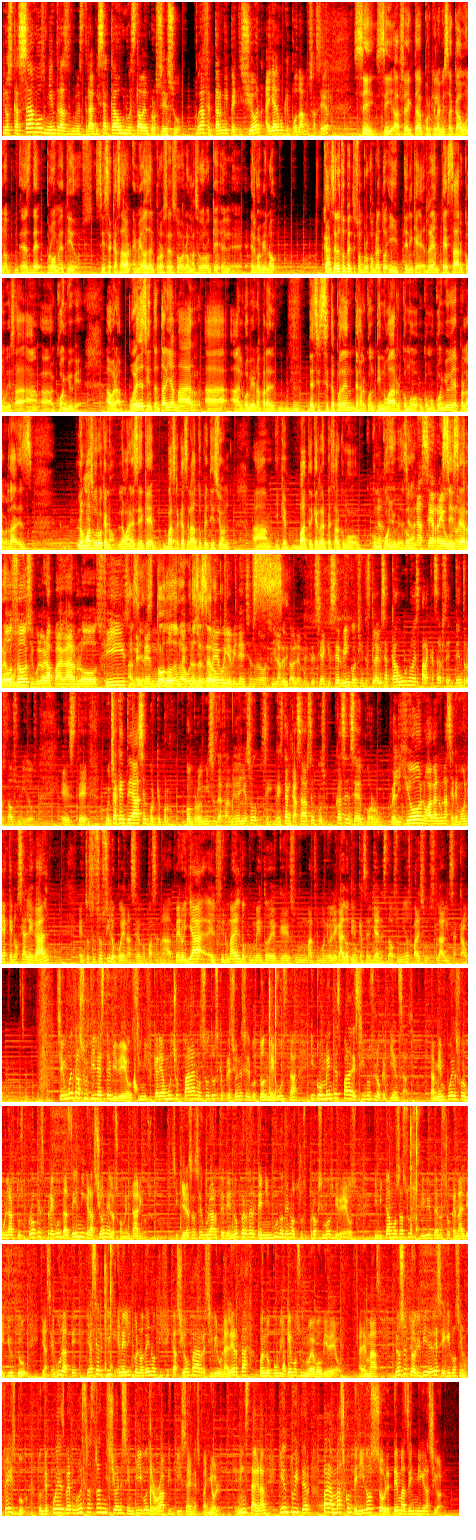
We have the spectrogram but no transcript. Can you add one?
Nos casamos mientras nuestra visa K1 estaba en proceso. ¿Puede afectar mi petición? ¿Hay algo que podamos hacer? Sí, sí afecta porque la visa K1 es de prometidos. Si se casaron en medio del proceso, lo más seguro que el, eh, gobierno cancele tu petición por completo y tienen que reempezar como visa a, cónyuge. Ahora, puedes intentar llamar al gobierno para decir si te pueden dejar continuar como, como cónyuge, pero la verdad es lo más seguro que no. Le van a decir que va a ser cancelada tu petición y que va a tener que reempezar como, como cónyuges. Como una CR1, sí, CR1. y volver a pagar los fees y meter todo de nuevo desde cero. Nuevo y evidencias nuevas. Sí, lamentablemente. Sí, hay que ser bien conscientes que la visa K1 es para casarse dentro de Estados Unidos. Este, mucha gente hace porque por compromisos de familia y eso, si necesitan casarse, pues cásense por religión o hagan una ceremonia que no sea legal entonces eso sí lo pueden hacer, no pasa nada. Pero ya el firmar el documento de que es un matrimonio legal lo tienen que hacer ya en Estados Unidos, para eso es la visa k Si encuentras útil este video, significaría mucho para nosotros que presiones el botón me gusta y comentes para decirnos lo que piensas. También puedes formular tus propias preguntas de inmigración en los comentarios. Si quieres asegurarte de no perderte ninguno de nuestros próximos videos, te invitamos a suscribirte a nuestro canal de YouTube y asegúrate de hacer clic en el icono de notificación para recibir una alerta cuando publiquemos un nuevo video. Además, no se te olvide de seguirnos en Facebook, donde puedes ver nuestras transmisiones en vivo de Rapid Visa en español, en Instagram y en Twitter para más contenidos sobre temas de inmigración.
